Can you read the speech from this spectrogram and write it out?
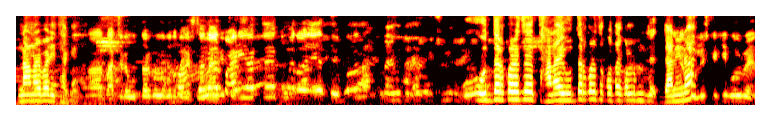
নানার বাড়ি থাকে। আর বাচ্চাটা উদ্ধার করল কোথা থেকে? বাচ্চাটার বাড়ি হচ্ছে তোমার ওই ইয়েতে, বলো না? উ- উদ্ধার করেছে থানায় উদ্ধার করেছে কোথায় করলাম জানি না। পুলিশকে কি বলবেন?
